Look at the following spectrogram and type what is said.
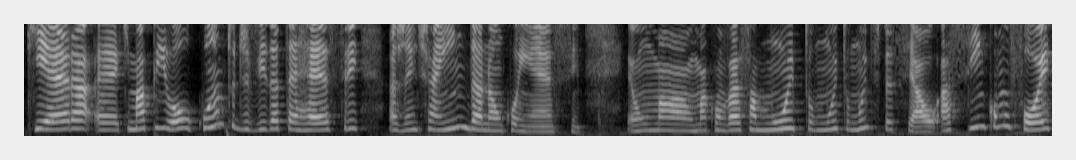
que era é, que mapeou o quanto de vida terrestre a gente ainda não conhece. É uma, uma conversa muito, muito, muito especial. Assim como foi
